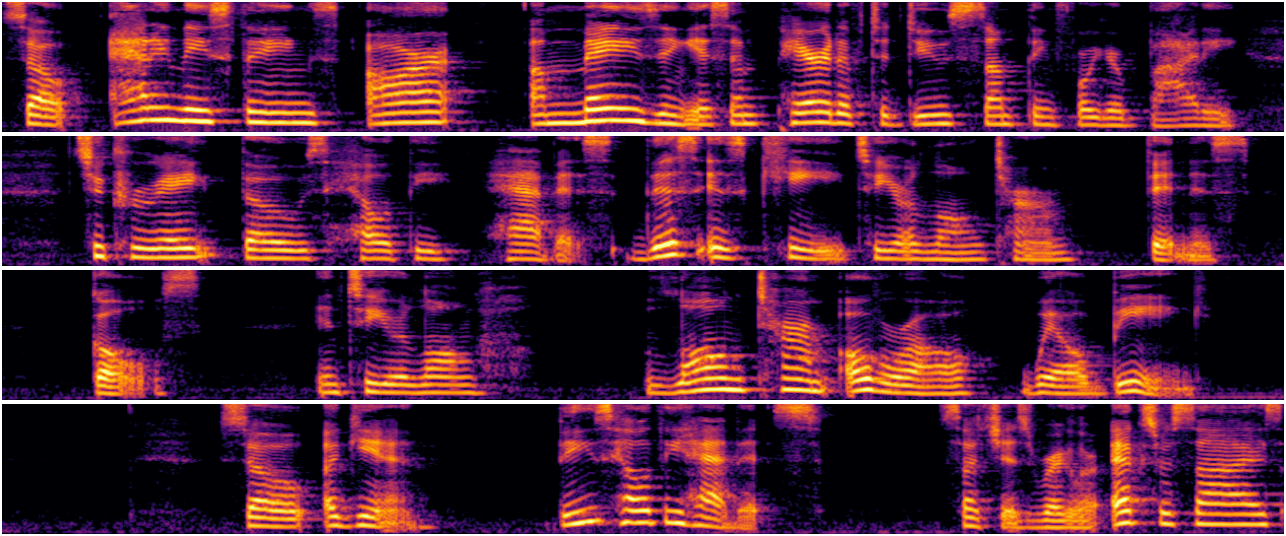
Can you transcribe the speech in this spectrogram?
So, adding these things are amazing. It's imperative to do something for your body to create those healthy habits. This is key to your long term fitness goals and to your long long term overall well being. So, again, these healthy habits, such as regular exercise,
